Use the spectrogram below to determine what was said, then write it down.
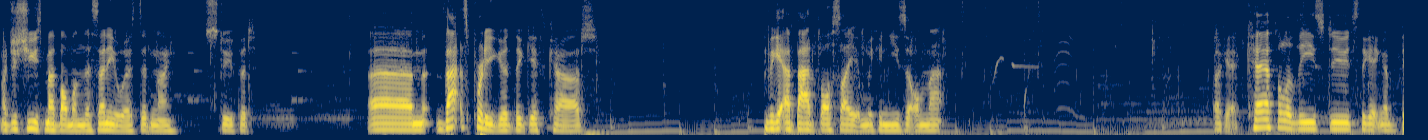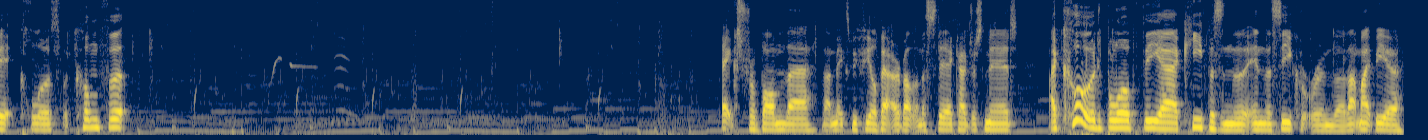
I just used my bomb on this anyways, didn't I? Stupid. Um, that's pretty good, the gift card. If we get a bad boss item, we can use it on that. Okay, careful of these dudes. They're getting a bit close for comfort. Extra bomb there. That makes me feel better about the mistake I just made. I could blow up the uh, keepers in the in the secret room, though. That might be a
